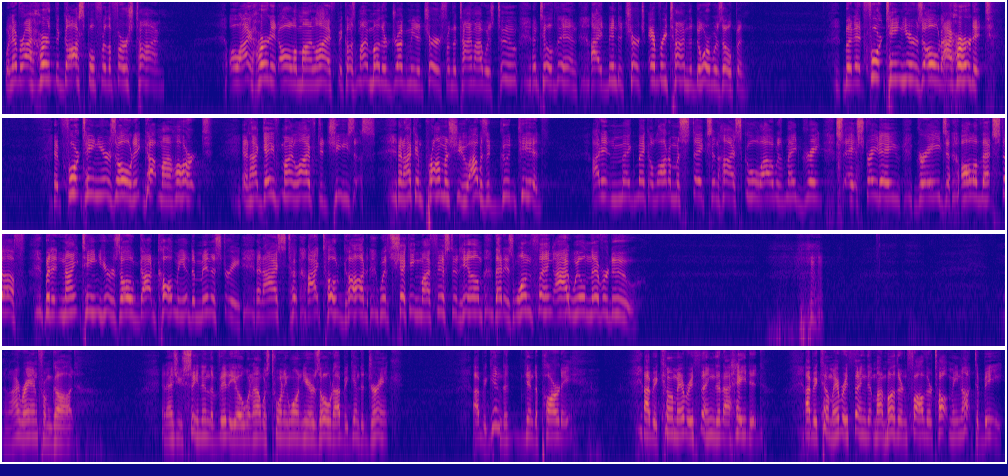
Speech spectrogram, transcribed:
Whenever I heard the gospel for the first time, oh, I heard it all of my life because my mother drugged me to church from the time I was two until then. I had been to church every time the door was open. But at 14 years old, I heard it. At 14 years old, it got my heart. And I gave my life to Jesus. And I can promise you, I was a good kid. I didn't make, make a lot of mistakes in high school. I was made great, straight A grades, all of that stuff. But at 19 years old, God called me into ministry, and I, st- I told God with shaking my fist at Him, that is one thing I will never do. and I ran from God. And as you've seen in the video, when I was 21 years old, I began to drink. I began to begin to party. I become everything that I hated. I become everything that my mother and father taught me not to be.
